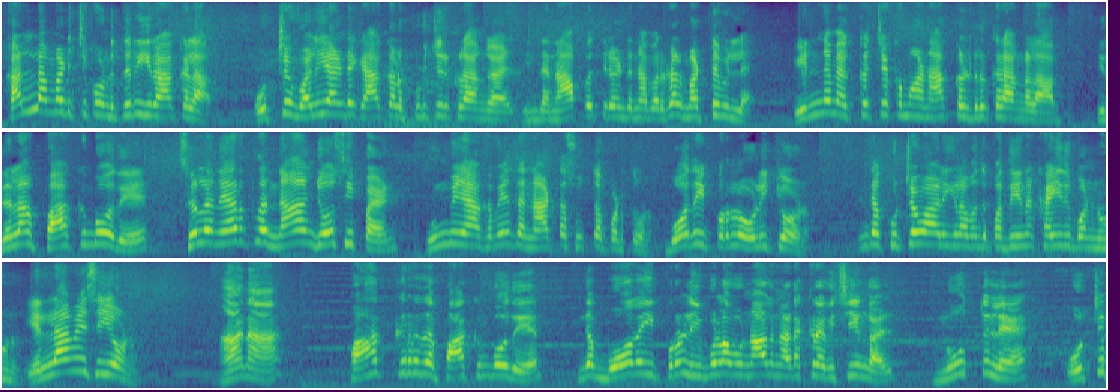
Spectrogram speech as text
கள்ளம் அடிச்சு கொண்டு திரிகிறாக்களா ஆக்கலாம் ஒற்றை வழியாண்டைக்கு ஆக்களை பிடிச்சிருக்கிறாங்க இந்த நாற்பத்தி ரெண்டு நபர்கள் மட்டும் இல்லை இன்னும் எக்கச்சக்கமான ஆக்கள் இருக்கிறாங்களா? இதெல்லாம் பார்க்கும்போது சில நேரத்தில் நான் ஜோசிப்பேன் உண்மையாகவே இந்த நாட்டை சுத்தப்படுத்தணும் போதைப் பொருளை ஒழிக்கணும் இந்த குற்றவாளிகளை வந்து பார்த்தீங்கன்னா கைது பண்ணணும் எல்லாமே செய்யணும். ஆனால் பார்க்கறத பார்க்கும்போது இந்த போதைப் பொருள் இவ்வளவு நாள் நடக்கிற விஷயங்கள் நூற்றுல ஒரு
